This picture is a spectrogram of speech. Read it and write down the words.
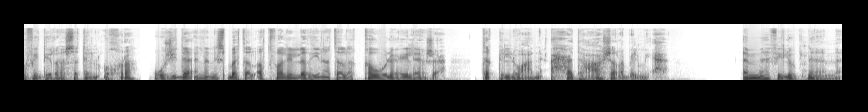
وفي دراسة أخرى وجد أن نسبة الأطفال الذين تلقوا العلاج تقل عن 11% أما في لبنان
